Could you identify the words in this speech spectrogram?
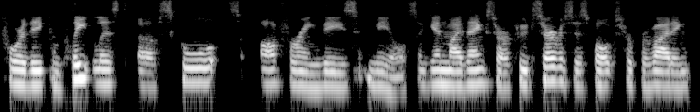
for the complete list of schools offering these meals. Again, my thanks to our food services folks for providing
